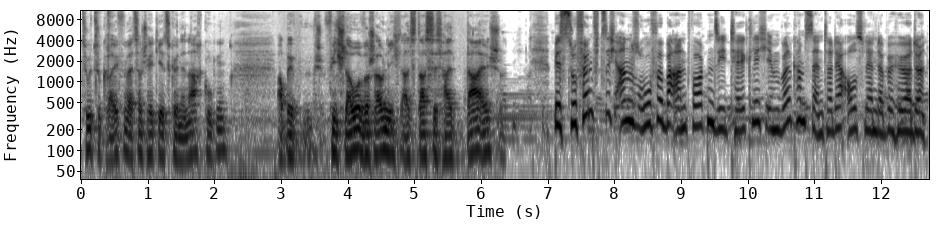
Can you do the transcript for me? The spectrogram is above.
zuzugreifen, weil sonst hätte ich jetzt können nachgucken. Aber viel schlauer wirst auch nicht, als dass es halt da ist. Bis zu 50 Anrufe beantworten sie täglich im Welcome Center der Ausländerbehörde,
